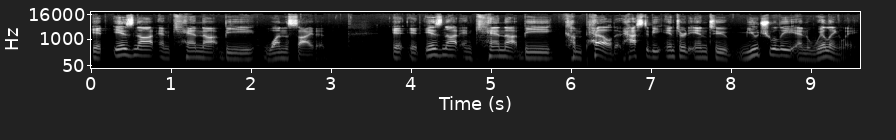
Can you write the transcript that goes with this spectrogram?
It is not and cannot be one sided. It, it is not and cannot be compelled. It has to be entered into mutually and willingly.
